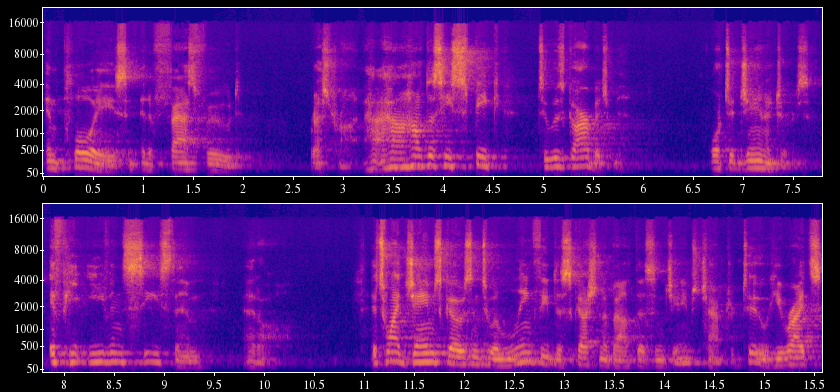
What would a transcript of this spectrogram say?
employees at a fast food restaurant? How, how does he speak to his garbage men or to janitors, if he even sees them at all? It's why James goes into a lengthy discussion about this in James chapter 2. He writes,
